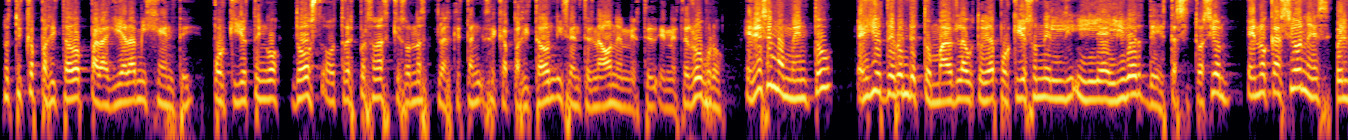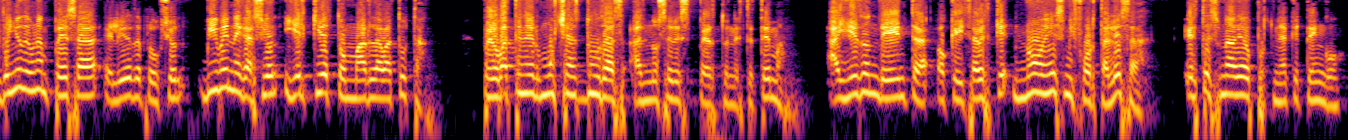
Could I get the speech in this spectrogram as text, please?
no estoy capacitado para guiar a mi gente, porque yo tengo dos o tres personas que son las, que están, se capacitaron y se entrenaron en este, en este rubro. En ese momento, ellos deben de tomar la autoridad porque ellos son el, líder de esta situación. En ocasiones, el dueño de una empresa, el líder de producción, vive en negación y él quiere tomar la batuta pero va a tener muchas dudas al no ser experto en este tema. Ahí es donde entra, ok, ¿sabes qué? No es mi fortaleza. Esta es una oportunidad que tengo.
